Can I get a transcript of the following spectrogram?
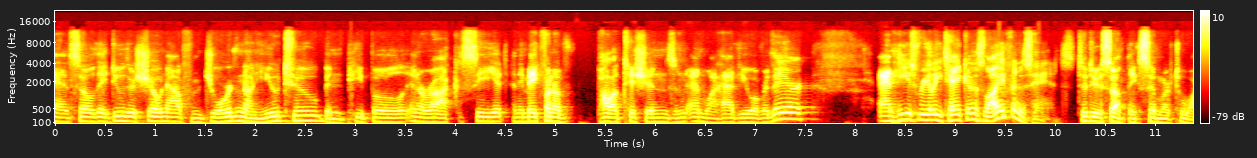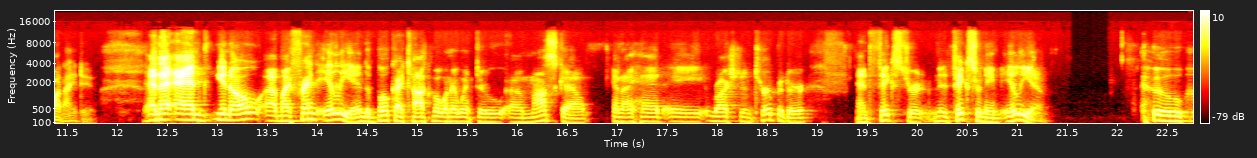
and so they do their show now from Jordan on YouTube, and people in Iraq see it and they make fun of politicians and, and what have you over there. And he's really taken his life in his hands to do something similar to what I do. And and you know, uh, my friend Ilya in the book I talked about when I went to uh, Moscow, and I had a Russian interpreter and fixer fixer named Ilya, who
